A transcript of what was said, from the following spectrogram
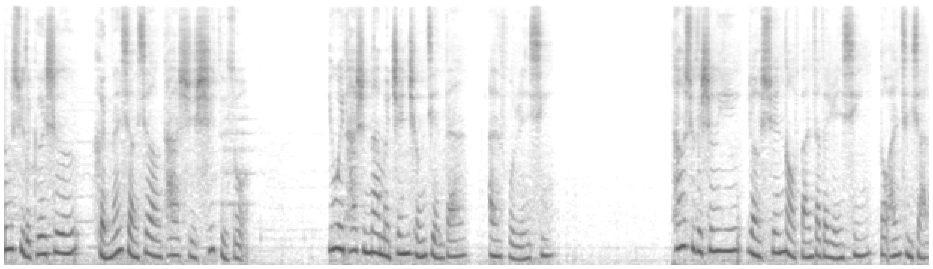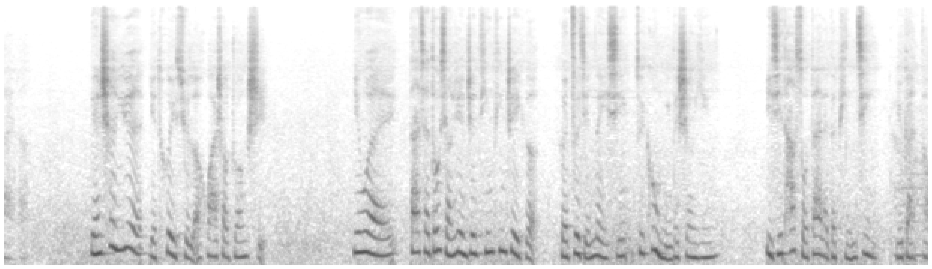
汤旭的歌声，很难想象他是狮子座。因为他是那么真诚简单，安抚人心。汤旭的声音让喧闹繁杂的人心都安静下来了，连衬月也褪去了花哨装饰。因为大家都想认真听听这个和自己内心最共鸣的声音，以及它所带来的平静与感动。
